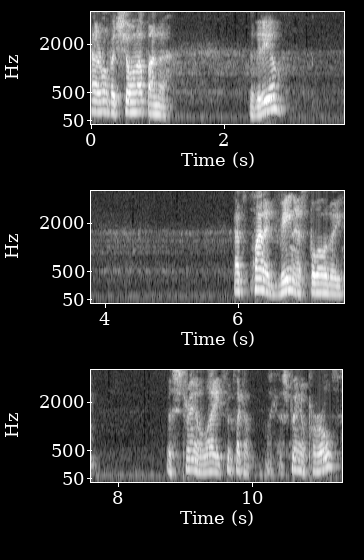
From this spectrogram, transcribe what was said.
I don't know if it's showing up on the, the video. That's planet Venus below the the string of lights. Looks like a like a string of pearls.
